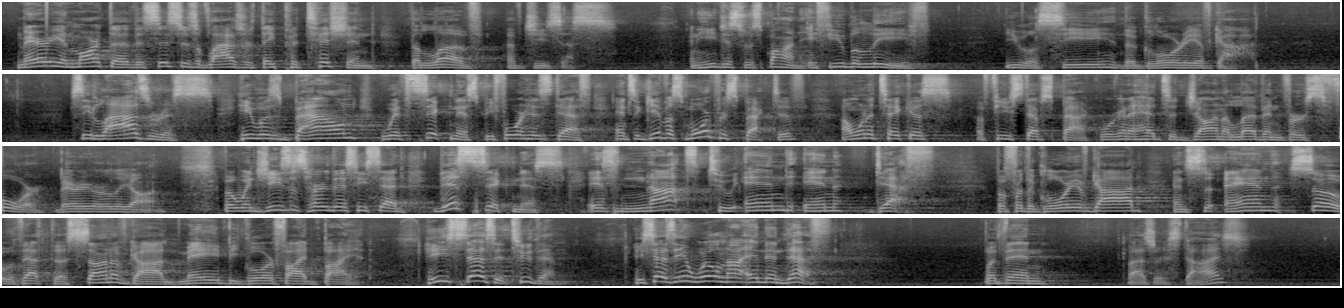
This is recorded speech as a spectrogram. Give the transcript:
Mary and Martha, the sisters of Lazarus, they petitioned the love of Jesus. And he just responded, If you believe, you will see the glory of God. See, Lazarus, he was bound with sickness before his death. And to give us more perspective, I want to take us a few steps back. We're going to head to John 11, verse 4, very early on. But when Jesus heard this, he said, This sickness is not to end in death but for the glory of God, and so, and so that the Son of God may be glorified by it. He says it to them. He says it will not end in death. But then Lazarus dies.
